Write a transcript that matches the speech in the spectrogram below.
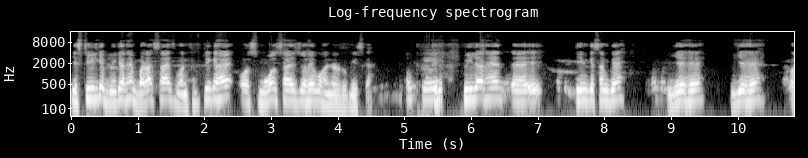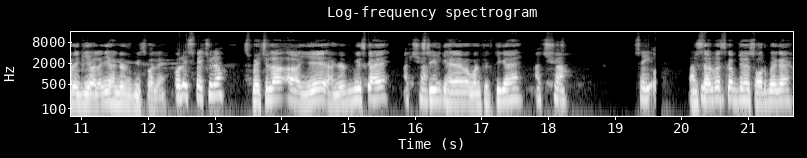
ये स्टील के बीटर है बड़ा साइज़ वन फिफ्टी का है और स्मॉल साइज़ जो है वो हंड्रेड रुपीज़ का है। ओके। पीलर है तीन किस्म के। ये है ये है और एक ये वाला ये हंड्रेड रुपीज़ वाले हैं। और स्पेचुला स्पेचुला ये हंड्रेड रुपीज़ का है। अच्छा। स्टील के है वन फिफ्टी का है। अच्छा। सही। ये सर्विस कप जो है सौ रुपए का है।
